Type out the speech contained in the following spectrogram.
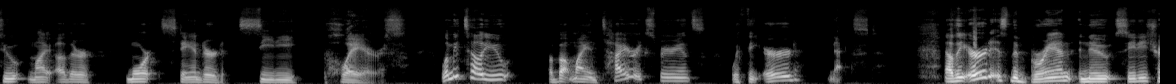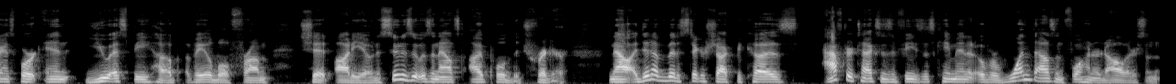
to my other more standard CD players? Let me tell you about my entire experience with the Urd next. Now the Urd is the brand new CD transport and USB hub available from Schiit Audio. And as soon as it was announced, I pulled the trigger. Now I did have a bit of sticker shock because after taxes and fees, this came in at over $1,400 and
